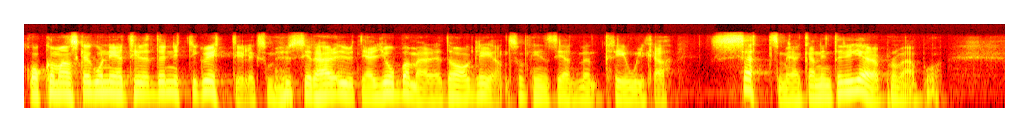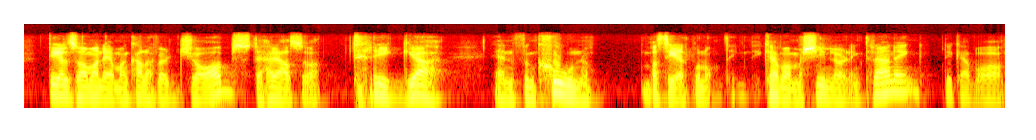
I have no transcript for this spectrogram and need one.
Och om man ska gå ner till the nitty gritty, liksom, hur ser det här ut när jag jobbar med det dagligen? Så finns det egentligen tre olika sätt som jag kan integrera på de här på. Dels har man det man kallar för jobs. Det här är alltså att trigga en funktion baserat på någonting. Det kan vara machine learning träning. Det kan vara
